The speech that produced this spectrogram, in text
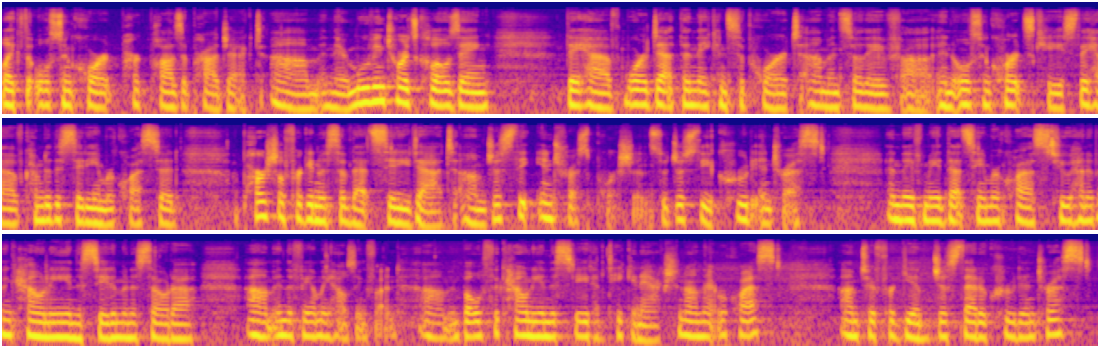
like the Olson Court Park Plaza project, um, and they're moving towards closing. They have more debt than they can support, um, and so they've, uh, in Olson Court's case, they have come to the city and requested a partial forgiveness of that city debt, um, just the interest portion, so just the accrued interest. And they've made that same request to Hennepin County and the state of Minnesota um, and the Family Housing Fund. Um, and both the county and the state have taken action on that request um, to forgive just that accrued interest.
